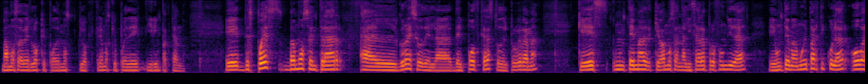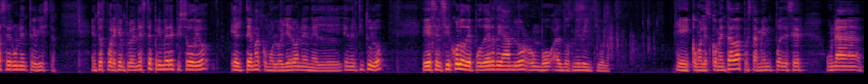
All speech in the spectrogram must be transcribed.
vamos a ver lo que podemos, lo que creemos que puede ir impactando. después vamos a entrar al grueso de la, del podcast o del programa que es un tema que vamos a analizar a profundidad, eh, un tema muy particular, o va a ser una entrevista. Entonces, por ejemplo, en este primer episodio, el tema, como lo oyeron en el, en el título, es el círculo de poder de AMLO rumbo al 2021. Eh, como les comentaba, pues también puede ser una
